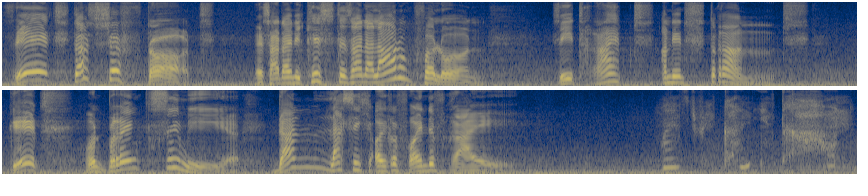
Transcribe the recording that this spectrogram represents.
Seht das Schiff dort. Es hat eine Kiste seiner Ladung verloren. Sie treibt an den Strand. Geht und bringt sie mir. Dann lasse ich eure Freunde frei. Meinst du, wir können ihm trauen?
